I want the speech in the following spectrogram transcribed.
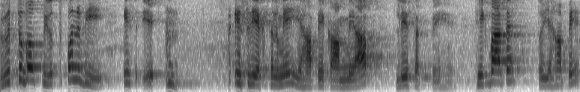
व्युत्पन्न भी इस इस रिएक्शन में यहाँ पे काम में आप ले सकते हैं। ठीक बात है? तो यहाँ पे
